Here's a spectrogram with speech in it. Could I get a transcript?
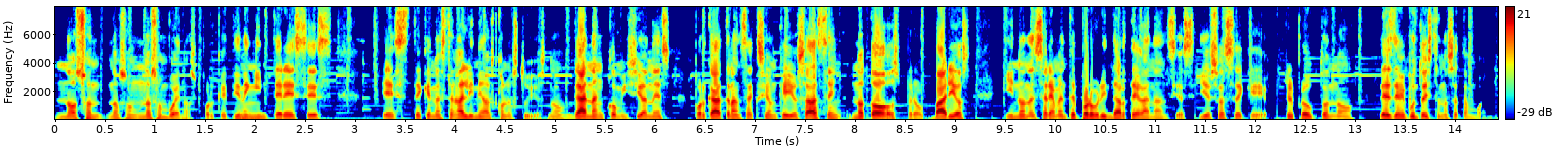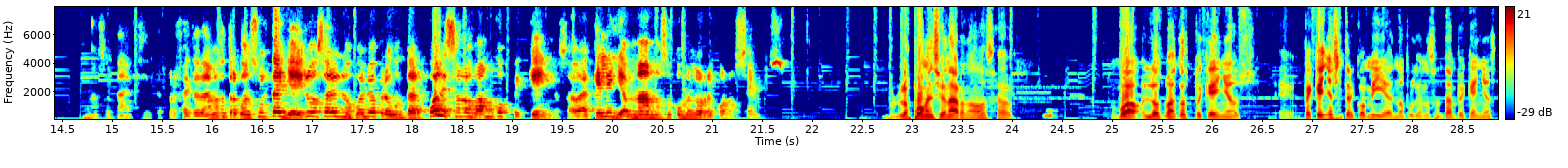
no, son, no, son, no son buenos porque tienen intereses este, que no están alineados con los tuyos, ¿no? Ganan comisiones por cada transacción que ellos hacen, no todos, pero varios, y no necesariamente por brindarte ganancias. Y eso hace que el producto no, desde mi punto de vista, no sea tan bueno. No sea tan eficiente. Perfecto. Tenemos otra consulta. Yair González nos vuelve a preguntar, ¿cuáles son los bancos pequeños? ¿A qué le llamamos o cómo lo reconocemos? Los puedo mencionar, ¿no? O sea, bueno, los bancos pequeños, eh, pequeños entre comillas, ¿no? Porque no son tan pequeños.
